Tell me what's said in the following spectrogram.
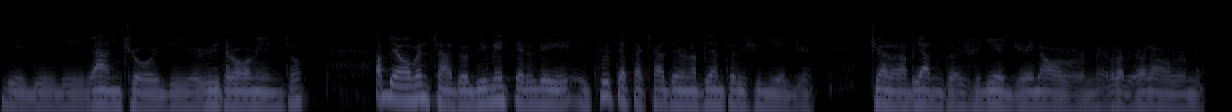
di, di, di lancio e di ritrovamento, abbiamo pensato di metterli tutti attaccati a una pianta di ciliegie. C'era una pianta di ciliegie enorme, proprio enorme,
